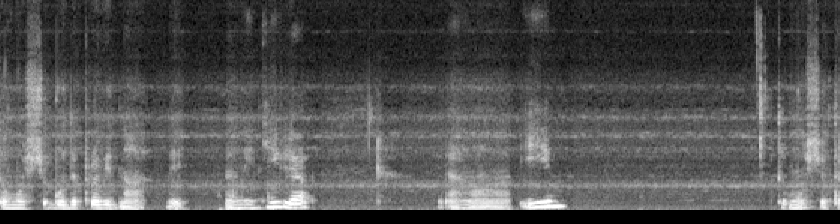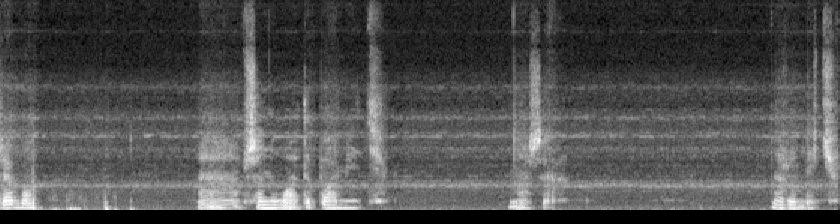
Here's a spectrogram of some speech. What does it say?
Тому що буде провідна неділя. Е, І тому що треба е, вшанувати пам'ять наших родичів.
